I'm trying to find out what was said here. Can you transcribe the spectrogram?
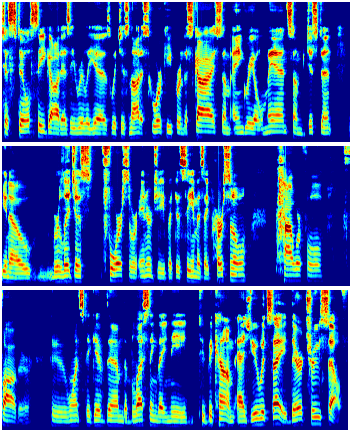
to still see God as he really is, which is not a scorekeeper in the sky, some angry old man, some distant, you know, religious force or energy, but to see him as a personal, powerful father who wants to give them the blessing they need to become, as you would say, their true self,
